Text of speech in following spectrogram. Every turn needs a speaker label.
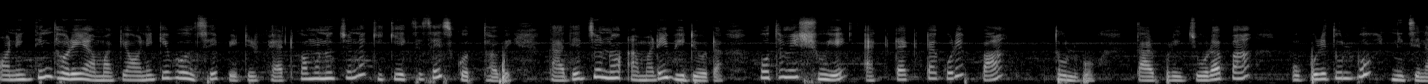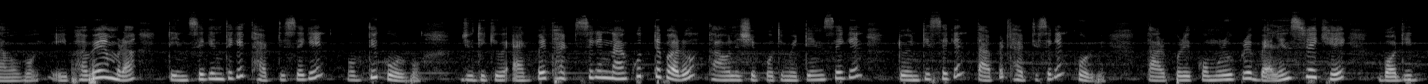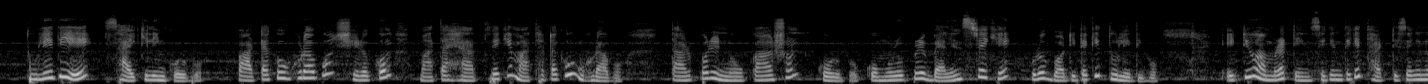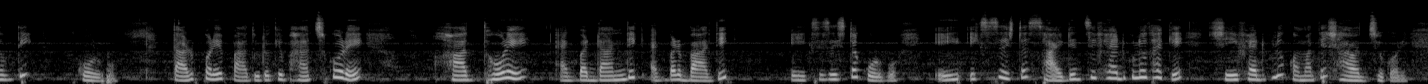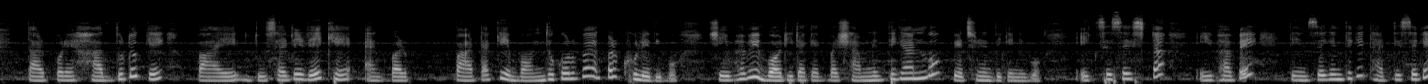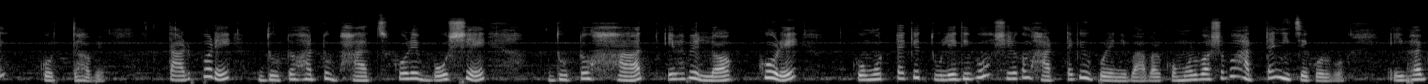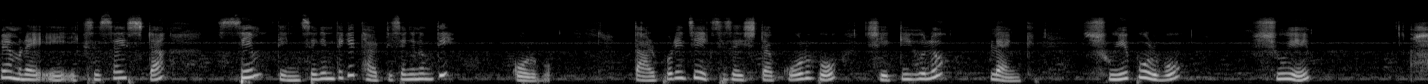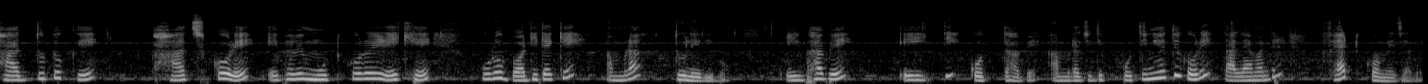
Speaker 1: অনেক দিন ধরেই আমাকে অনেকে বলছে পেটের ফ্যাট কমানোর জন্য কী কী এক্সারসাইজ করতে হবে। তাদের জন্য আমার এই ভিডিওটা। প্রথমে শুয়ে একটা একটা করে পা তুলব, তারপরে জোড়া পা উপরে তুলব, নিচে নামাবো। এইভাবে আমরা টেন সেকেন্ড থেকে থার্টি সেকেন্ড অবধি করব। যদি কেউ একবার থার্টি সেকেন্ড না করতে পারো, তাহলে সে প্রথমে টেন সেকেন্ড টোয়েন্টি সেকেন্ড তারপরে থার্টি সেকেন্ড করবে। তারপরে কোমরের উপরে ব্যালেন্স রেখে বডি তুলে দিয়ে সাইকেলিং করব। পাটাকেও ঘোরাবো, সেরকম মাথায় হাত রেখে মাথাটাকেও ঘোরাবো তারপরে নৌকা আসন করব। কোমর উপরে ব্যালেন্স রেখে পুরো বডিটাকে তুলে দিব এটিও আমরা টেন সেকেন্ড থেকে থার্টি সেকেন্ড অবধি করব। তারপরে পা দুটোকে ভাঁজ করে হাত ধরে একবার ডান দিক, একবার বা দিক এই এক্সারসাইজটা করব। এই এক্সারসাইজটা সাইডের যে ফ্যাটগুলো থাকে, সেই ফ্যাটগুলো কমাতে সাহায্য করে তারপরে হাত দুটোকে পায়ের দু সাইডে রেখে একবার পাটাকে বন্ধ করব, একবার খুলে দিব। সেইভাবেই বডিটাকে একবার সামনের দিকে আনব, পেছনের দিকে নিব। এক্সারসাইজটা এইভাবে টেন সেকেন্ড থেকে থার্টি সেকেন্ড করতে হবে। তারপরে দুটো হাঁটু ভাঁজ করে বসে দুটো হাত এভাবে লক করে কোমরটাকে তুলে দিব, সেরকম হাতটাকে উপরে নিব, আবার কোমর বসাবো, হাতটা নিচে করব। এইভাবে আমরা এই এক্সারসাইজটা সেম টেন সেকেন্ড থেকে থার্টি সেকেন্ড অবধি করব। তারপরে যে এক্সারসাইজটা করব, সেটি হলো প্ল্যাঙ্ক শুয়ে পড়ব, শুয়ে হাত দুটোকে ভাঁজ করে, এভাবে মুট করে রেখে পুরো বডিটাকে আমরা তুলে দিব এইভাবে এইটি করতে হবে। আমরা যদি প্রতিনিয়ত করি তাহলে আমাদের ফ্যাট কমে যাবে।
